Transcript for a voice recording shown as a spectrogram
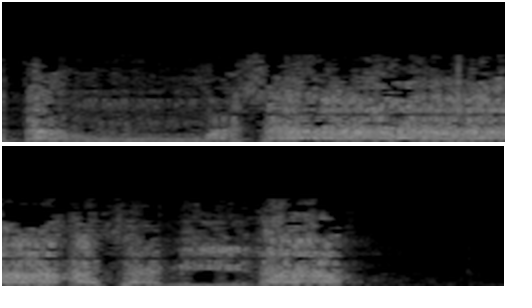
وَمَقْتًا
